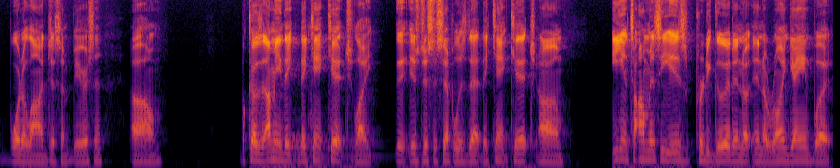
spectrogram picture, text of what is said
borderline just embarrassing. Um, because I mean they, they can't catch. Like it's just as simple as that. They can't catch. Um, Ian Thomas, he is pretty good in the in the run game, but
